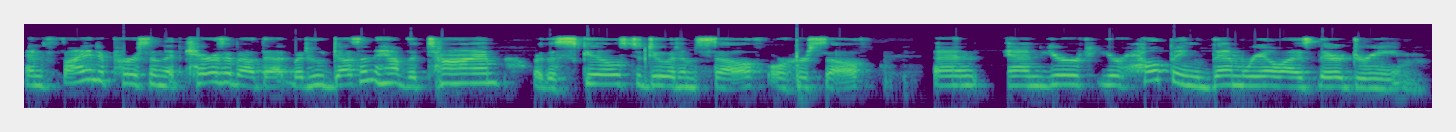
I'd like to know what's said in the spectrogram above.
and find a person that cares about that, but who doesn't have the time or the skills to do it himself or herself, and and you're you're helping them realize their dream.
